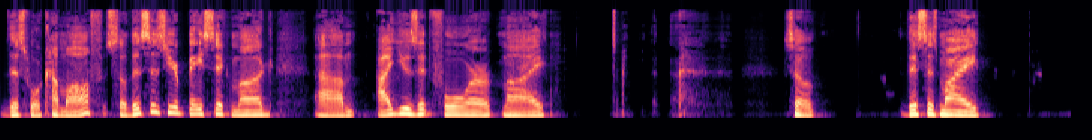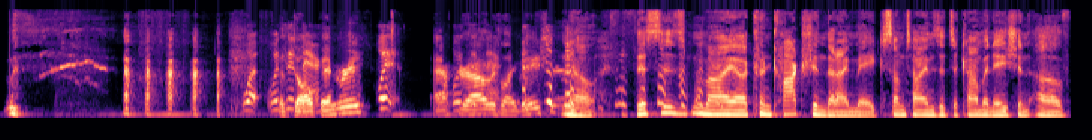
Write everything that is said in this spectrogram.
this will come off. So this is your basic mug. Um, I use it for my. So this is my What what's in adult there? beverage What after what's in hours there? libation. no. This is my uh, concoction that I make. Sometimes it's a combination of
